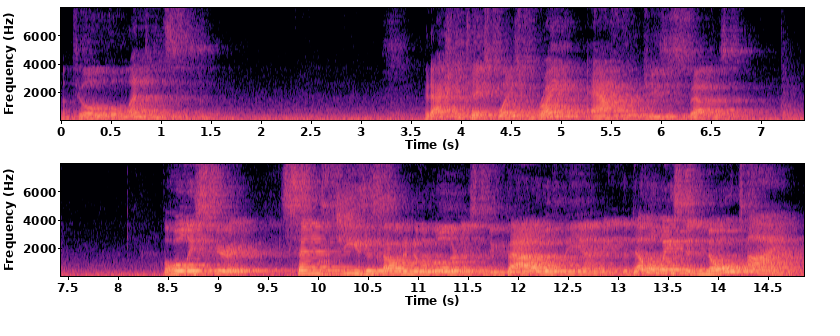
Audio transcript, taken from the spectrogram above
until the Lenten season, it actually takes place right after Jesus' baptism. The Holy Spirit sends Jesus out into the wilderness to do battle with the enemy. And the devil wasted no time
